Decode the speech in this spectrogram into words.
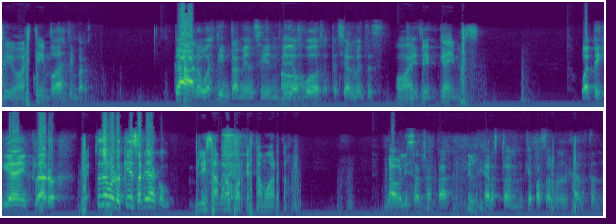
Sí, o Steam. Claro, o Steam también, sí, en videojuegos especialmente. O Epic Games. O Epic Games, claro. Entonces, bueno, ¿quién salía con. Blizzard no, porque está muerto. No, Blizzard ya está. El Hearthstone, ¿qué pasó con el Hearthstone?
